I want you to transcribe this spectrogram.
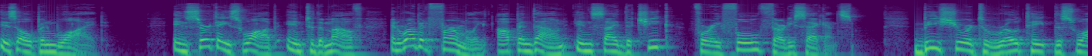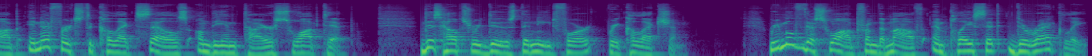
is open wide. Insert a swab into the mouth and rub it firmly up and down inside the cheek for a full 30 seconds. Be sure to rotate the swab in efforts to collect cells on the entire swab tip. This helps reduce the need for recollection. Remove the swab from the mouth and place it directly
